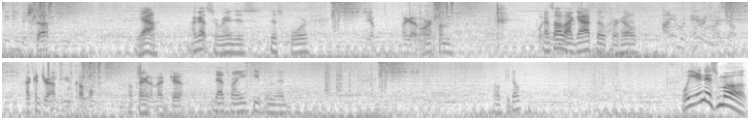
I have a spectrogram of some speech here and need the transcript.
Taking Your stuff. Yeah. I got syringes. Just four. Yep. I got more. I'm That's one all I got though for health. I am repairing myself. I can drop you a couple. Okay. I got a med kit. That's fine. You keep the med. Okie dokie. We in this mug.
